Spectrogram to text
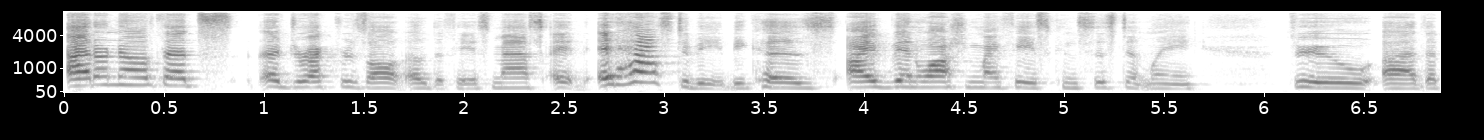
I don't know if that's a direct result of the face mask. It, it has to be because I've been washing my face consistently through uh, the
